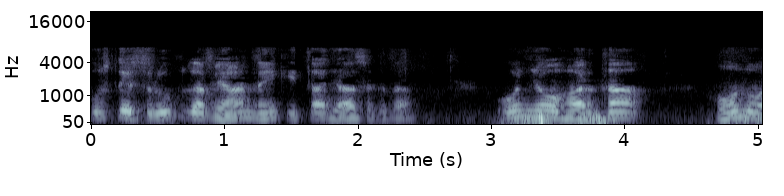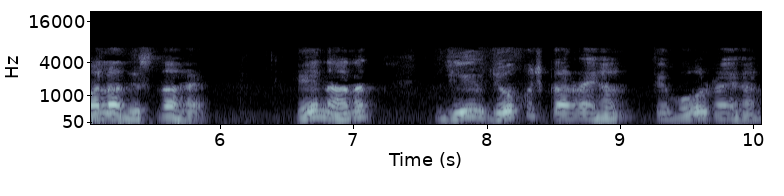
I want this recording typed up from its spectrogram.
ਉਸ ਦੇ ਸਰੂਪ ਦਾ ਬਿਆਨ ਨਹੀਂ ਕੀਤਾ ਜਾ ਸਕਦਾ। ਉਹ ਜੋ ਹਰ ਥਾਂ ਹੋਣ ਵਾਲਾ ਦਿਸਦਾ ਹੈ। हे ਨਾਨਕ ਜੀਵ ਜੋ ਕੁਝ ਕਰ ਰਹੇ ਹਨ ਤੇ ਬੋਲ ਰਹੇ ਹਨ,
